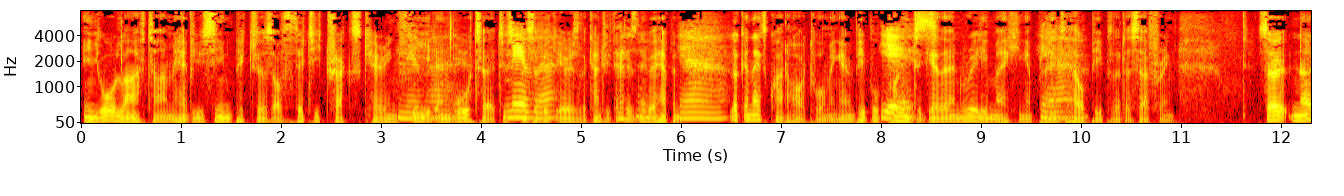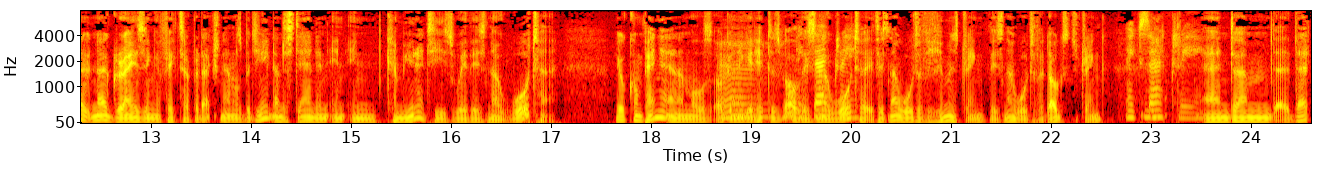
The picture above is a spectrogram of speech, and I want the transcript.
in your lifetime have you seen pictures of 30 trucks carrying feed and water to Never. specific areas of the country? That has never happened. yeah. Look, and that's quite heartwarming. I mean, people pulling together and really making a plan to help people that are suffering. So no, no grazing affects our production animals, but you need to understand in, in, in communities where there's no water, your companion animals are going to get hit as well. There's Mm, no water. If there's no water for humans to drink, there's no water for dogs to drink. Exactly. And um, th- that,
